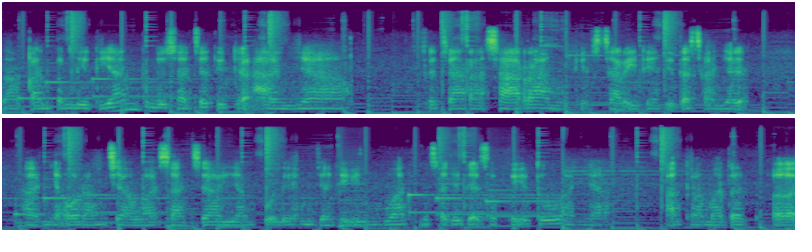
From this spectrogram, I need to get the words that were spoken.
melakukan penelitian tentu saja tidak hanya secara sara mungkin secara identitas hanya hanya orang Jawa saja yang boleh menjadi ilmuwan. Saja tidak seperti itu hanya agama ter, uh,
